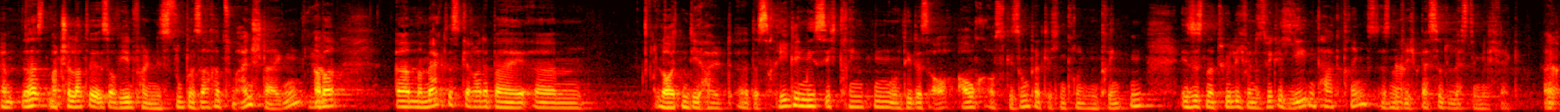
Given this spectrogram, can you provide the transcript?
Ähm, das heißt, Matcha Latte ist auf jeden Fall eine super Sache zum Einsteigen, aber äh, man merkt es gerade bei ähm, Leuten, die halt äh, das regelmäßig trinken und die das auch, auch aus gesundheitlichen Gründen trinken, ist es natürlich, wenn du es wirklich jeden Tag trinkst, ist es natürlich besser, du lässt die Milch weg. Ja.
